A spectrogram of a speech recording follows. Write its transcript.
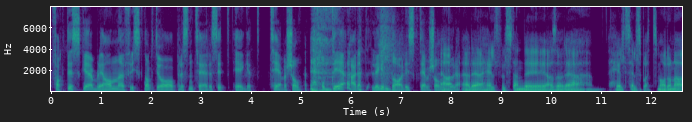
Faktisk eh, ble han eh, frisk nok til å presentere sitt eget TV-show, og det er et legendarisk TV-show, ja, Tore. Ja, det er helt fullstendig Altså, det er helt selvsprøtt. Maradona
